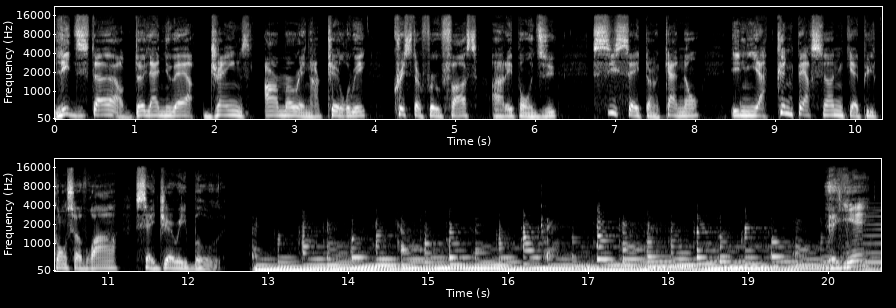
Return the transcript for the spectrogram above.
L'éditeur de l'annuaire James Armor and Artillery, Christopher Foss, a répondu Si c'est un canon, il n'y a qu'une personne qui a pu le concevoir, c'est Jerry Bull. Le lien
